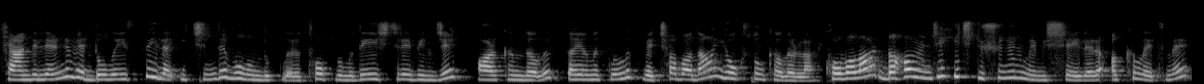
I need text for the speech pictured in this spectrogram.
kendilerini ve dolayısıyla içinde bulundukları toplumu değiştirebilecek farkındalık, dayanıklılık ve çabadan yoksun kalırlar. Kovalar daha önce hiç düşünülmemiş şeyleri akıl etme,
